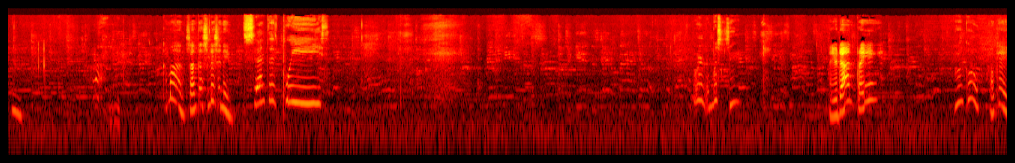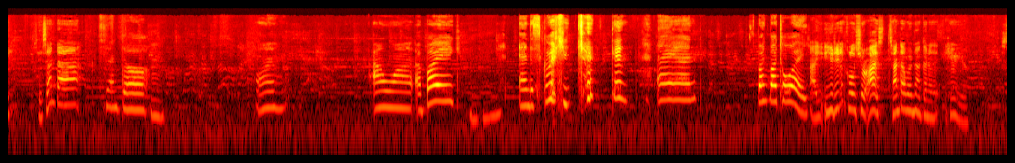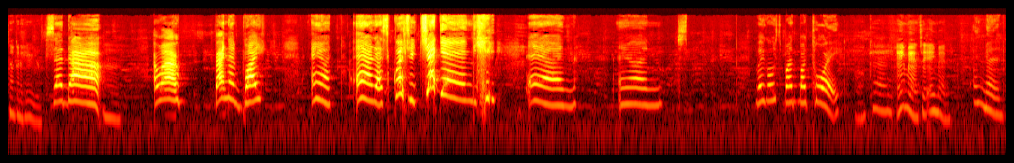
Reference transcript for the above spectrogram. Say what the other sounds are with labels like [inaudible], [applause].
Come on. Santa's listening. Santa, please. Where, where's Santa? Are you done praying? Go? Okay. Say Santa. Santa. Mm. Um, I want a bike Mhm. and a squishy [laughs] chicken and SpongeBob toy. Uh, you- didn't close your eyes. Santa, we're not gonna hear you. He's not gonna hear you. Santa. Mm. I want a bike and and a squishy chicken [laughs] and and Lego SpongeBob toy. Okay. Amen. Say amen. Amen.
